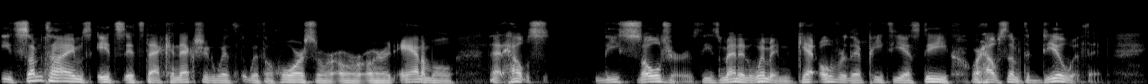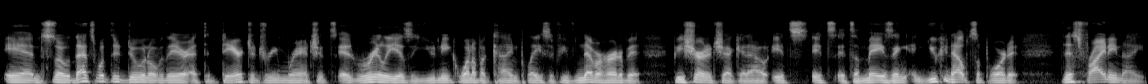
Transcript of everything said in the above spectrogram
It's sometimes it's it's that connection with with a horse or, or or an animal that helps these soldiers, these men and women, get over their PTSD or helps them to deal with it. And so that's what they're doing over there at the Dare to Dream Ranch. It's it really is a unique, one of a kind place. If you've never heard of it, be sure to check it out. It's it's it's amazing, and you can help support it this Friday night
